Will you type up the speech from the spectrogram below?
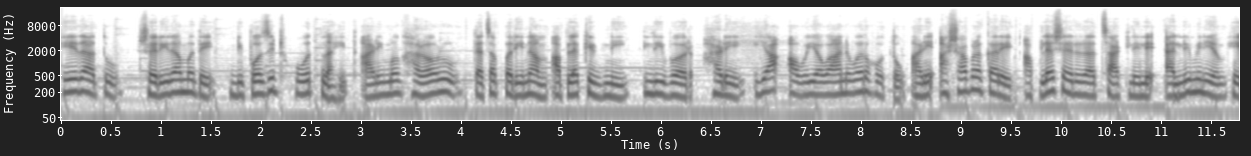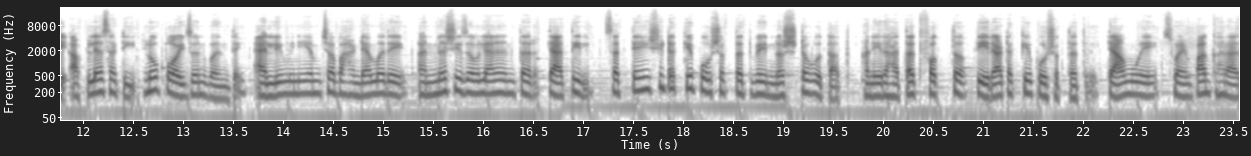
हे धातू शरीरामध्ये डिपॉझिट होत नाहीत आणि मग हळूहळू त्याचा परिणाम आपल्या किडनी लिव्हर हाडे या अवयवांवर होतो आणि अशा प्रकारे आपल्या शरीरात साठलेले ॲल्युमिनियम हे आपल्यासाठी लो पॉइझन बनते. ॲल्युमिनियमच्या भांड्यामध्ये अन्न शिजवल्यानंतर त्यातील सत्याऐंशी टक्के पोषक तत्वे नष्ट होतात आणि राहतात फक्त तेरा टक्के पोषक तत्वे. त्यामुळे स्वयंपाकघरात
